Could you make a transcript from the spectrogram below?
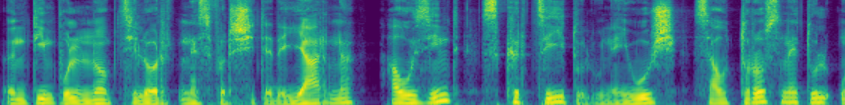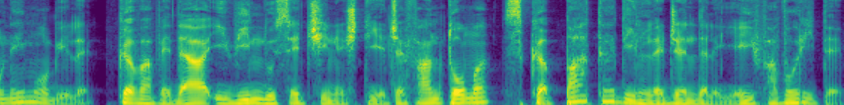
În timpul nopților nesfârșite de iarnă, auzind scârțâitul unei uși sau trosnetul unei mobile, că va vedea ivindu-se cine știe ce fantomă scăpată din legendele ei favorite.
